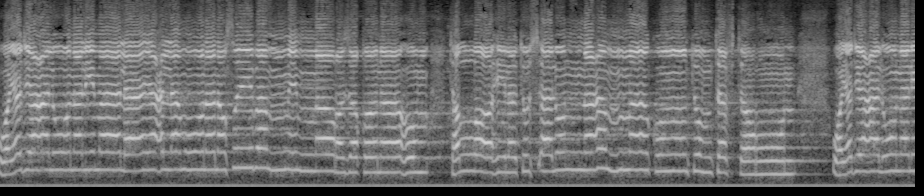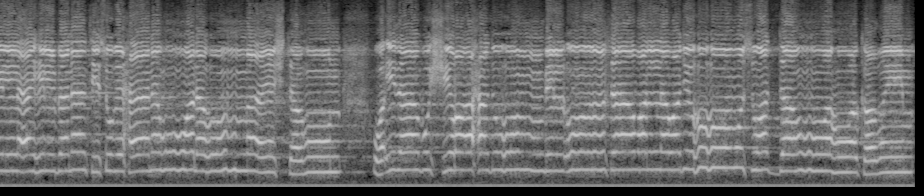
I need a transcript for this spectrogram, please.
ويجعلون لما لا يعلمون نصيبا مما رزقناهم. تالله لتسألن عما كنتم تفترون. ويجعلون لله البنات سبحانه ولهم ما يشتهون. وإذا بشر أحدهم بالأنثى ظل وجهه مسودا وهو كظيم.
